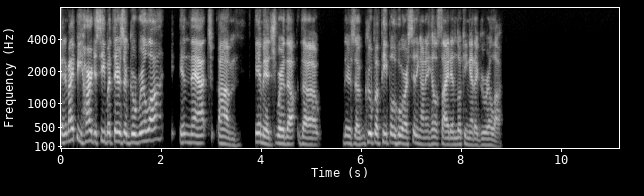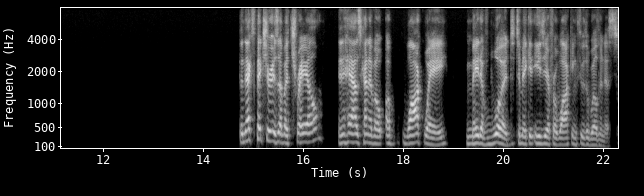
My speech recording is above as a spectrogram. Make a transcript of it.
And it might be hard to see, but there's a gorilla in that um, image where the the there's a group of people who are sitting on a hillside and looking at a gorilla. The next picture is of a trail and it has kind of a, a walkway made of wood to make it easier for walking through the wilderness.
